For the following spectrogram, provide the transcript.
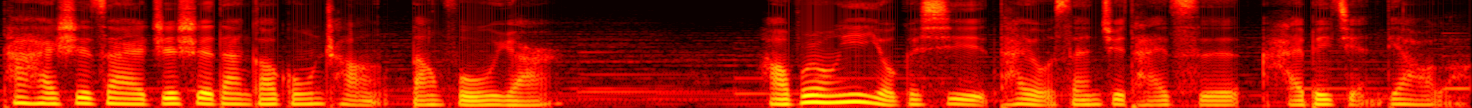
她还是在芝士蛋糕工厂当服务员儿。好不容易有个戏，他有三句台词，还被剪掉了。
